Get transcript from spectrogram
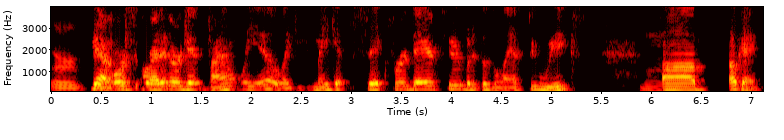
or Yeah, or spread it or get violently ill. Like you may get sick for a day or two, but it doesn't last two weeks. Mm. Um, okay.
